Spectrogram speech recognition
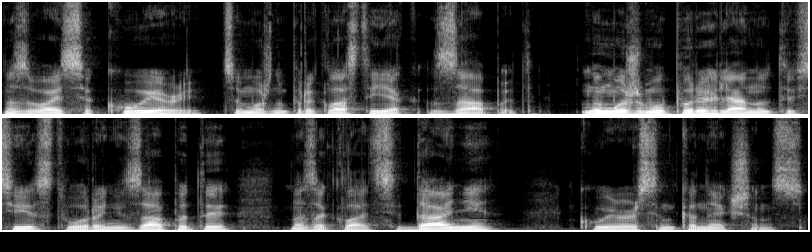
називається query. Це можна перекласти як запит. Ми можемо переглянути всі створені запити на закладці Дані, Queries and Connections.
